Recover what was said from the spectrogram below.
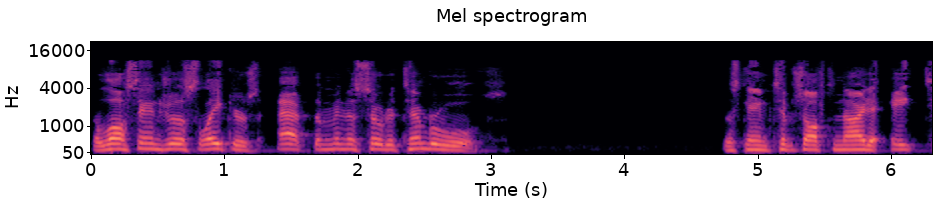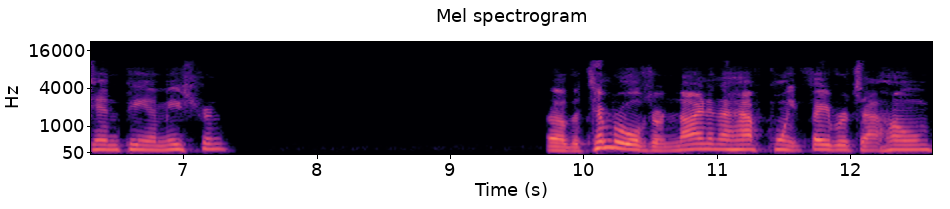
the Los Angeles Lakers at the Minnesota Timberwolves. This game tips off tonight at 8 10 p.m. Eastern. Uh, the Timberwolves are nine and a half point favorites at home.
